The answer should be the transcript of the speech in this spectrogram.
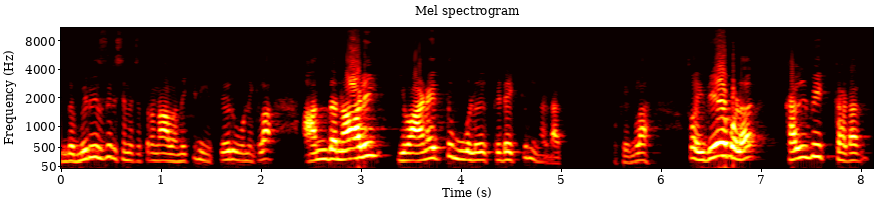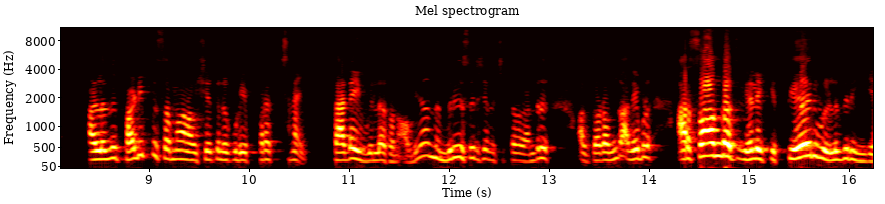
இந்த மிருகசீரிஷ நட்சத்திர நாள் அன்னைக்கு நீங்கள் தேர்வு பண்ணிக்கலாம். அந்த நாளில் இவை அனைத்தும் உங்களுக்கு கிடைக்கும் நடக்கும். ஓகேங்களா? ஸோ இதே போல் கல்வி கடன் அல்லது படிப்பு சம்பந்தமான விஷயத்தில் இருக்கக்கூடிய பிரச்சனை தடை விலகணும். அப்படின்னா அந்த மிருகசீரிஷ நட்சத்திரம் அன்று அது தொடங்கும். அதே போல் அரசாங்க வேலைக்கு தேர்வு எழுதுறீங்க.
